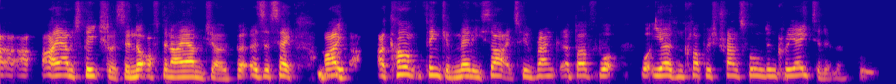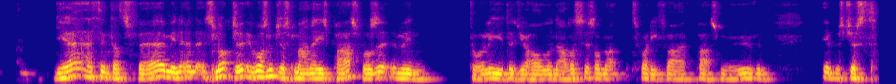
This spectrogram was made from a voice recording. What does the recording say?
I, I, am speechless, and not often I am, Joe. But as I say, I I can't think of many sides who rank above what what Jurgen Klopp has transformed and created at Liverpool. Yeah, I think that's fair. I mean, and it's not it wasn't just Mane's pass, was it? I mean, Doyley, you did your whole analysis on that 25 pass move, and it was just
